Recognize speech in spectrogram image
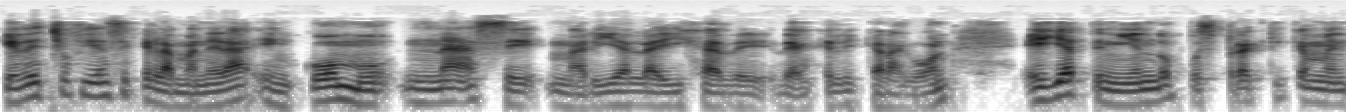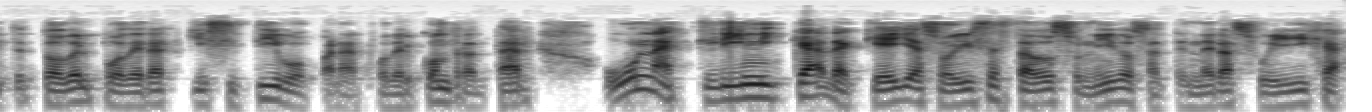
Que de hecho, fíjense que la manera en cómo nace María, la hija de, de Angélica Aragón, ella teniendo pues prácticamente todo el poder adquisitivo para poder contratar una clínica de aquellas o irse a Estados Unidos a tener a su hija,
